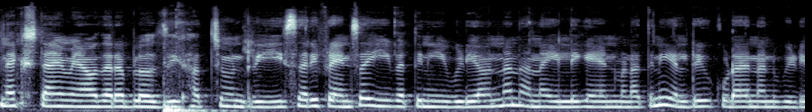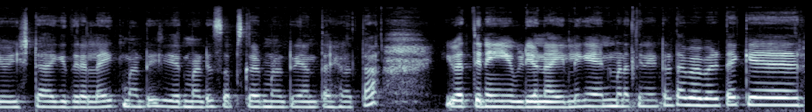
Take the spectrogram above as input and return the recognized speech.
ನೆಕ್ಸ್ಟ್ ಟೈಮ್ ಯಾವ್ದಾರ ಬ್ಲೌಸಿಗೆ ಈ ಸರಿ ಫ್ರೆಂಡ್ಸ ಇವತ್ತಿನ ಈ ವಿಡಿಯೋನ ನಾನು ಇಲ್ಲಿಗೆ ಏನು ಮಾಡತ್ತೀನಿ. ಎಲ್ರಿಗೂ ಕೂಡ ನನ್ನ ವಿಡಿಯೋ ಇಷ್ಟ ಆಗಿದ್ರೆ ಲೈಕ್ ಮಾಡಿರಿ ಶೇರ್ ಮಾಡಿರಿ ಸಬ್ಸ್ಕ್ರೈಬ್ ಮಾಡಿರಿ ಅಂತ ಹೇಳ್ತಾ ಇವತ್ತಿನ ಈ ವಿಡಿಯೋನ ಇಲ್ಲಿಗೆ ಏನು ಮಾಡ್ತೀನಿ tata bye bye take care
